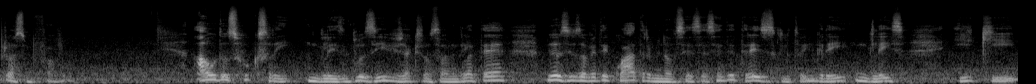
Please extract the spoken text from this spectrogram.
Próximo, por favor. Aldous Huxley, inglês inclusive, já que estamos falando de Inglaterra, 1994 a 1963, escritor inglês, e que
